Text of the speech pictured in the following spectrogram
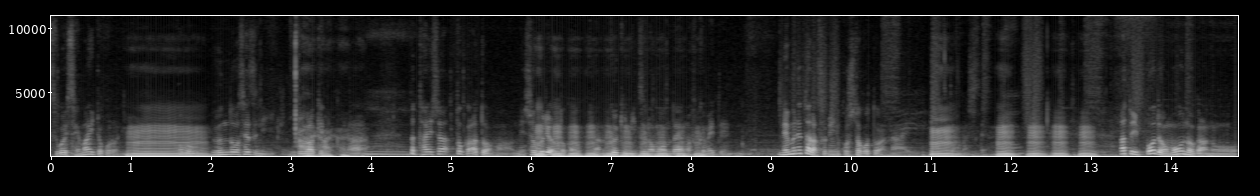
すごい狭いところに、運動せずにいるわけだから、代謝とかあとはまあ、ね、食料とかあの空気水の問題も含めて眠れたらそれに越したことはないあと一方で思うのがあの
